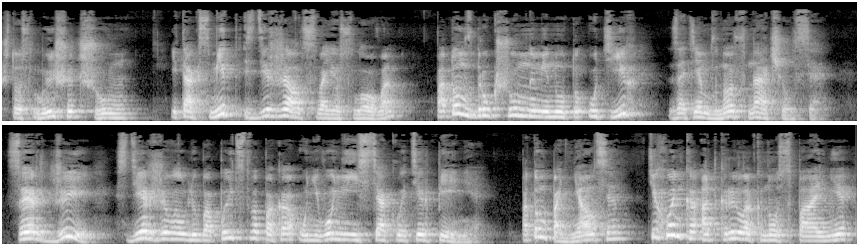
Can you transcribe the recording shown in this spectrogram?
что слышит шум. Итак, Смит сдержал свое слово. Потом вдруг шум на минуту утих, затем вновь начался. Сэр Джи сдерживал любопытство, пока у него не иссякло терпение. Потом поднялся, тихонько открыл окно спальни,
